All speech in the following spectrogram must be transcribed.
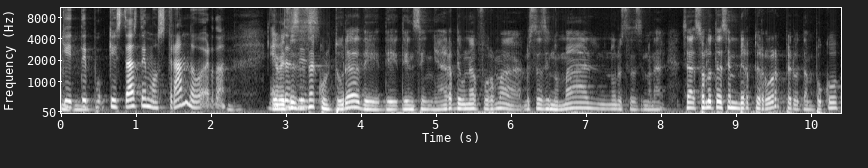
que, te, que estás demostrando, ¿verdad? Y a veces esa cultura de, de, de enseñar de una forma, lo estás haciendo mal, no lo estás haciendo nada. O sea, solo te hacen ver tu error, pero tampoco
